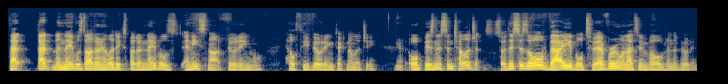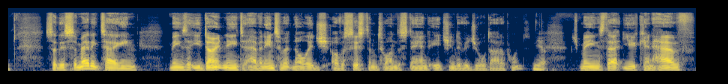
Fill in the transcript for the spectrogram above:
That that enables data analytics, but enables any smart building or healthy building technology yeah. or business intelligence. So this is all valuable to everyone that's involved in the building. So this semantic tagging means that you don't need to have an intimate knowledge of a system to understand each individual data point. Yeah. Which means that you can have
